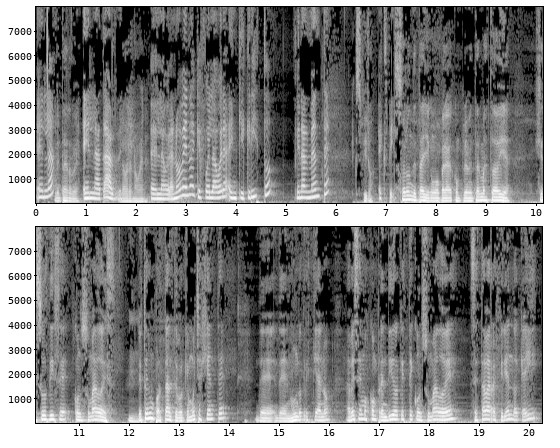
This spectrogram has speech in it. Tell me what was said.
en la, de tarde. en la tarde, La hora novena. en la hora novena, que fue la hora en que Cristo finalmente Expiró. expiró. Solo un detalle como para complementar más todavía. Jesús dice, consumado es. Mm. Esto es importante porque mucha gente de- del mundo cristiano a veces hemos comprendido que este consumado es se estaba refiriendo a que ahí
